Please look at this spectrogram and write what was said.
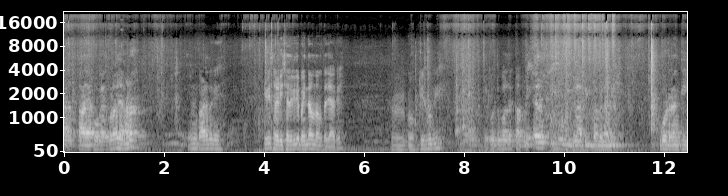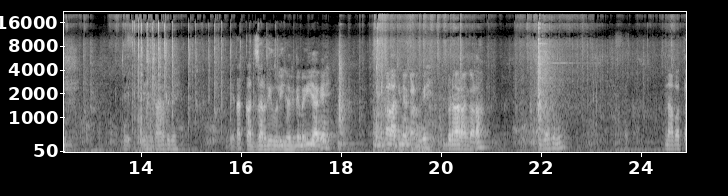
ਆਹ ਤਾਜ਼ਾ ਹੋ ਗਿਆ ਥੋੜਾ ਜਿਹਾ, ਹਨਾ? ਇਹਨੂੰ ਕੱਢ ਦਗੇ ਇਹ ਵੀ ਥਲੜੀ ਛਤਰੀ ਤੇ ਬੈਂਦਾ ਹੁੰਦਾ ਹੁੰਦਾ ਜਾ ਕੇ। ਹੂੰ, ਓਕੇ ਹੋ ਗਈ। ਤੇ ਉਸ ਤੋਂ ਬਾਅਦ ਕੱਪੜੀ ਆਪਣੀ ਹੋ ਗਈ, ਗੁਲਾਬੀ ਬਗਲ ਵਾਲੀ ਗੋਲਡ ਰੰਗੀ। ਤੇ ਇਹ ਕੱਢ ਦਗੇ ਇਹ ਤਾਂ ਕੱਜ਼ਰ ਦੀ ਉਦਲੀ ਛਤਰੀ ਤੇ ਬਹਿ ਗਈ ਜਾ ਕੇ। ਕਾਲਾ ਜੀ ਨਾਲ ਕੱਢ ਦਗੇ ਬਣਾ ਰੰਗ ਵਾਲਾ। ਠੀਕ ਹੈ ਕਿ ਨਹੀਂ? ਨਾ ਪੁੱਤ।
